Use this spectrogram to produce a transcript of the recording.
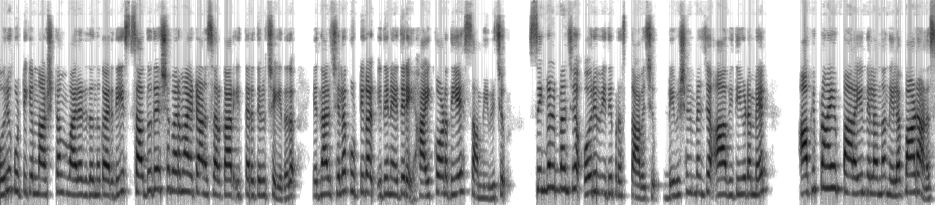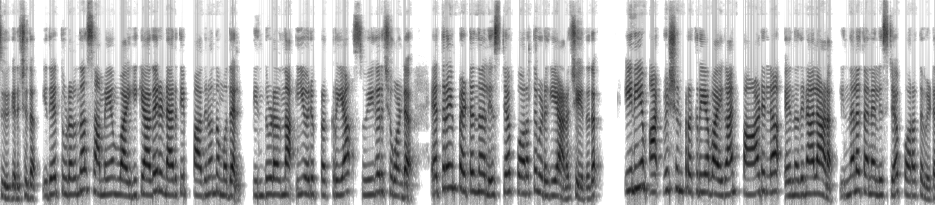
ഒരു കുട്ടിക്കും നഷ്ടം വരരുതെന്ന് കരുതി സതുദ്ദേശപരമായിട്ടാണ് സർക്കാർ ഇത്തരത്തിൽ ചെയ്തത്. എന്നാൽ ചില കുട്ടികൾ ഇതിനെതിരെ ഹൈക്കോടതിയെ സമീപിച്ചു. സിംഗിൾ ബെഞ്ച് ഒരു വിധി പ്രസ്താവിച്ചു. ഡിവിഷൻ ബെഞ്ച് ആ വിധിയുടെ മേൽ അഭിപ്രായം പറയുന്നില്ലെന്ന നിലപാടാണ് സ്വീകരിച്ചത്. ഇതേ തുടർന്ന് സമയം വൈകിക്കാതെ രണ്ടായിരത്തി പതിനൊന്ന് മുതൽ പിന്തുടർന്ന ഈ ഒരു പ്രക്രിയ സ്വീകരിച്ചുകൊണ്ട് എത്രയും പെട്ടെന്ന് ലിസ്റ്റ് പുറത്തുവിടുകയാണ് ചെയ്തത്. ഇനിയും അഡ്മിഷൻ പ്രക്രിയ വൈകാൻ പാടില്ല എന്നതിനാലാണ് ഇന്നലെ തന്നെ ലിസ്റ്റ് പുറത്തുവിട്ടത്.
